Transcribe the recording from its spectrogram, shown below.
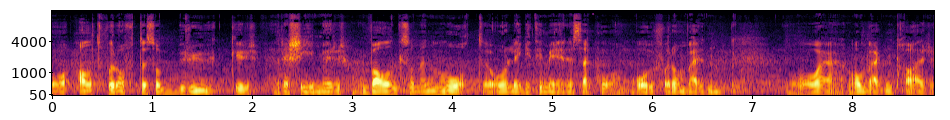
Og altfor ofte så bruker regimer valg som en måte å legitimere seg på overfor omverdenen. Og eh, omverdenen tar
